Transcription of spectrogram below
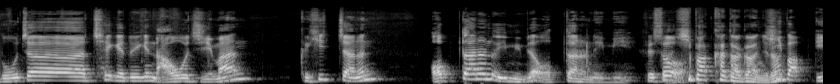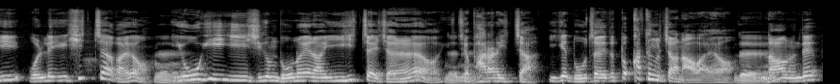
노자 책에도 이게 나오지만 그 희자는 없다는 의미입니다. 없다는 의미. 그래서 희박하다가 아니라 희박 이 원래 이 희자가요. 네네. 여기 이 지금 논어에 나온 이 희자 있잖아요. 네네. 저 발할 희자 이게 노자에도 똑같은 글자가 나와요. 네. 나오는데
